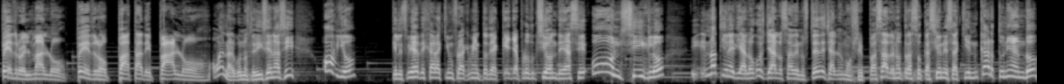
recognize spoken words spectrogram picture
Pedro el Malo, Pedro Pata de Palo. Bueno, algunos le dicen así. Obvio que les voy a dejar aquí un fragmento de aquella producción de hace un siglo. Y no tiene diálogos, ya lo saben ustedes, ya lo hemos repasado en otras ocasiones aquí en Cartuneando.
